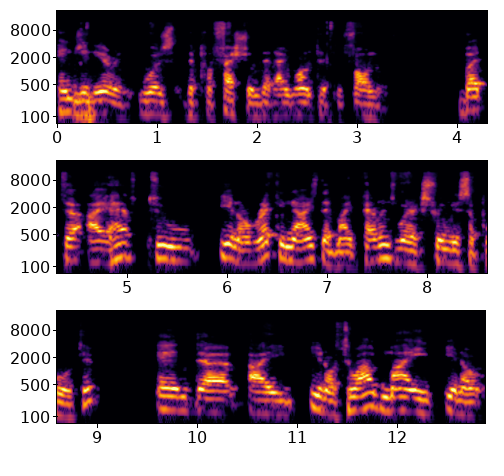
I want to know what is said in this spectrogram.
engineering was the profession that I wanted to follow. But uh, I have to you know, recognize that my parents were extremely supportive. And uh, I, you know, throughout my, you know,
